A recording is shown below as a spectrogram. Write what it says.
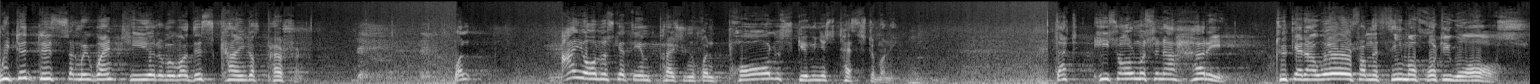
We did this and we went here and we were this kind of person. Well, I always get the impression when Paul is giving his testimony that he's almost in a hurry to get away from the theme of what he was,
